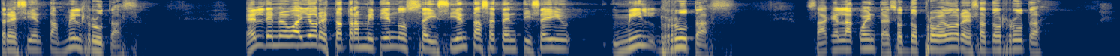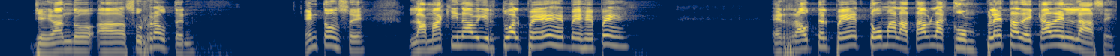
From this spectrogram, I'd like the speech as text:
300 mil rutas. El de Nueva York está transmitiendo 676 mil rutas. Saquen la cuenta, esos dos proveedores, esas dos rutas, llegando a su router. Entonces, la máquina virtual PE, BGP, el router PE toma la tabla completa de cada enlace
